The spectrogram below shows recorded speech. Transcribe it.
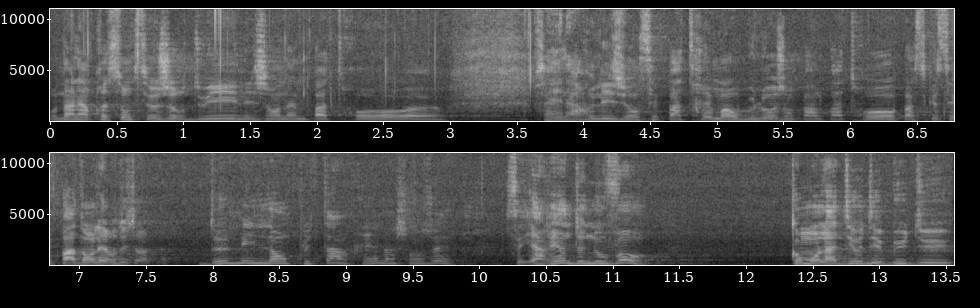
On a l'impression que c'est aujourd'hui, les gens n'aiment pas trop. Euh, vous savez, la religion, c'est pas très. Moi, au boulot, j'en parle pas trop parce que c'est pas dans l'air du temps. 2000 ans plus tard, rien n'a changé. Il n'y a rien de nouveau. Comme on l'a dit au début du,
